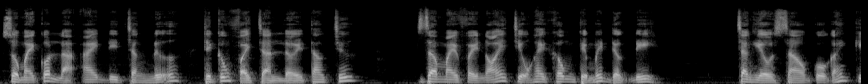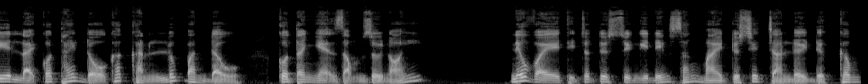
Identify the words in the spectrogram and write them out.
Dù mày có là ai đi chăng nữa thì cũng phải trả lời tao chứ. Giờ mày phải nói chịu hay không thì mới được đi. Chẳng hiểu sao cô gái kia lại có thái độ khác hẳn lúc ban đầu. Cô ta nhẹ giọng rồi nói. Nếu vậy thì cho tôi suy nghĩ đến sáng mai tôi sẽ trả lời được không?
